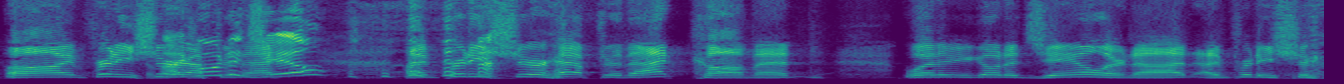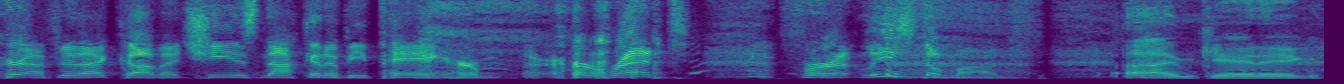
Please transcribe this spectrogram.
Oh, I'm pretty sure. I after going to that- jail? I'm pretty sure after that comment, whether you go to jail or not, I'm pretty sure after that comment, she is not going to be paying her her rent for at least a month. I'm kidding.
